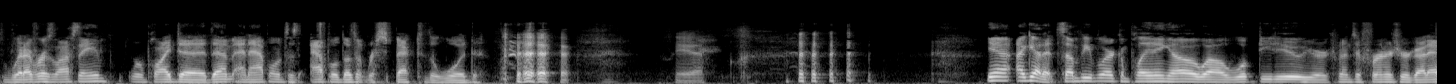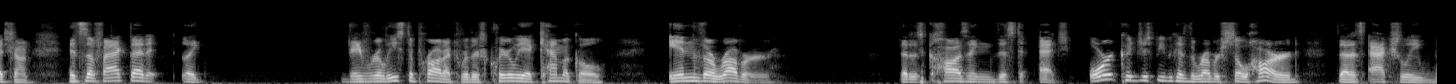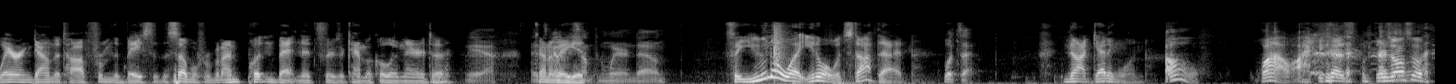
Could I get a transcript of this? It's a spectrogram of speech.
whatever his last name, replied to them and Apple and says Apple doesn't respect the wood. yeah. Yeah, I get it. Some people are complaining, oh, well, whoop de doo, your expensive furniture got etched on. It's the fact that, it, like, they've released a product where there's clearly a chemical in the rubber that is causing this to etch. Or it could just be because the rubber's so hard that it's actually wearing down the top from the base of the subwoofer. But I'm putting bet betting it's there's a chemical in there to. yeah. Kinda make be it- something wearing down. So you know what? You know what would stop that? What's that? Not getting one. Oh. Wow. Because there's also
